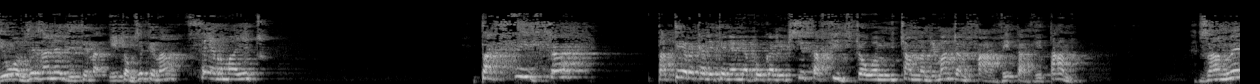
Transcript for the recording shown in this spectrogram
eo amin'izay izany aho dia tena, eto amin'izay tena ferme eto. Tafiditra tanteraka ilay teny amin'ny Apokalypsy hoe tafiditra ao amin'ny tranon'Andriamanitra ny fahavetavetana. Izany hoe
